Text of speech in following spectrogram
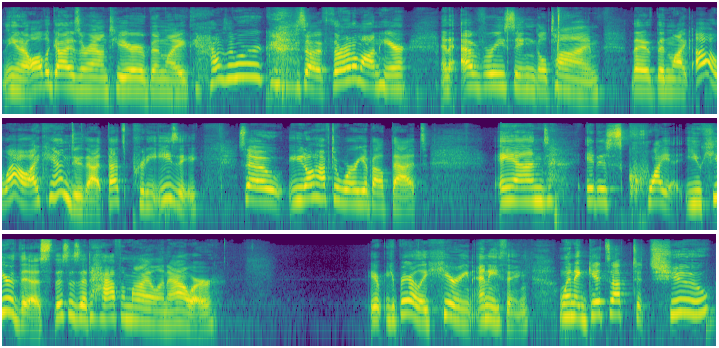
you know, all the guys around here have been like, how does it work? so I've thrown them on here, and every single time they've been like, oh, wow, I can do that. That's pretty easy. So you don't have to worry about that and it is quiet. You hear this. This is at half a mile an hour. You're barely hearing anything. When it gets up to two,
